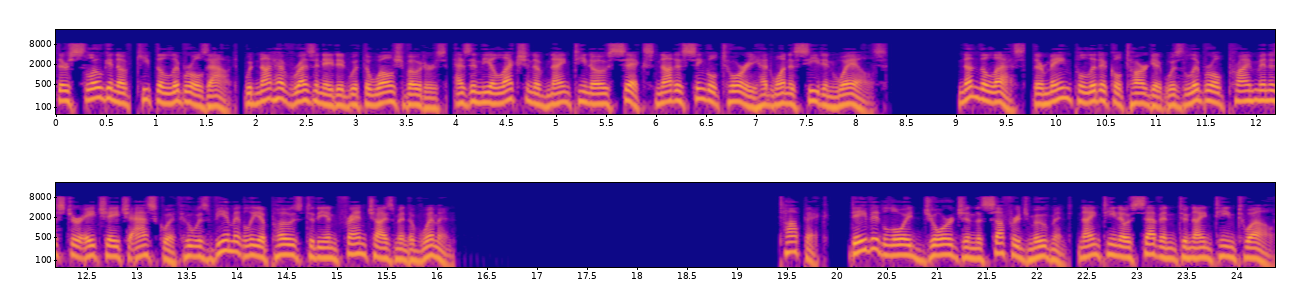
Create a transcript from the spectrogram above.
Their slogan of «Keep the Liberals out» would not have resonated with the Welsh voters, as in the election of 1906 not a single Tory had won a seat in Wales. Nonetheless, their main political target was Liberal Prime Minister H. H. Asquith who was vehemently opposed to the enfranchisement of women. David Lloyd George and the suffrage movement, 1907–1912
